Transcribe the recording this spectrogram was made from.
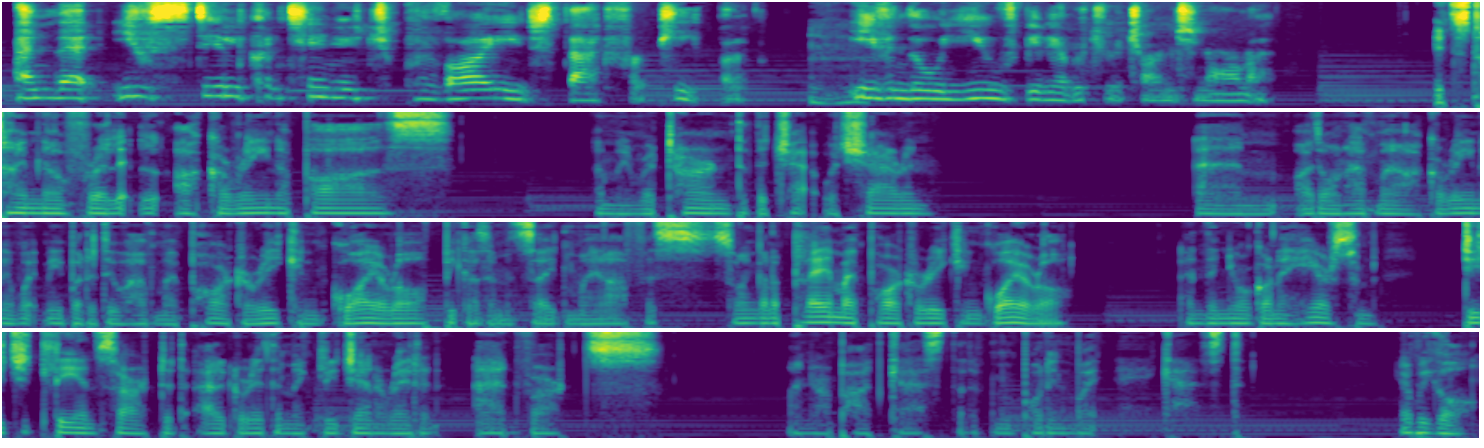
and that you still continue to provide that for people, mm-hmm. even though you've been able to return to normal. It's time now for a little ocarina pause, and we return to the chat with Sharon. Um, I don't have my ocarina with me, but I do have my Puerto Rican guiro because I'm inside my office. So I'm going to play my Puerto Rican guiro, and then you're going to hear some digitally inserted, algorithmically generated adverts on your podcast that have been put in by Acast. Here we go.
